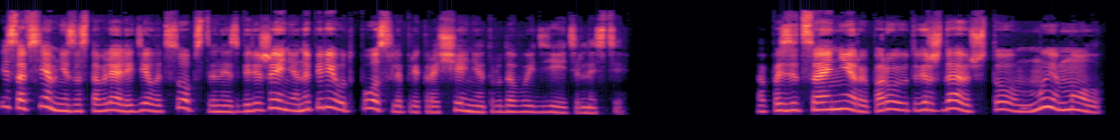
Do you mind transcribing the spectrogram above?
и совсем не заставляли делать собственные сбережения на период после прекращения трудовой деятельности. Оппозиционеры порой утверждают, что мы, мол,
